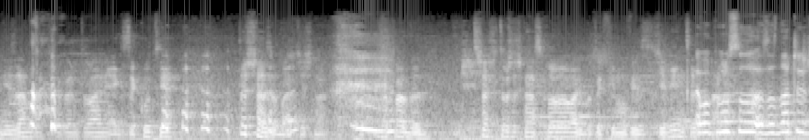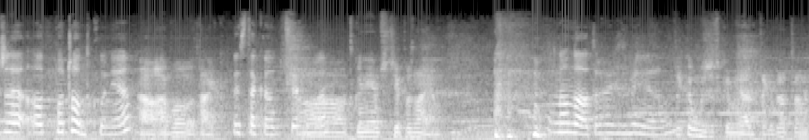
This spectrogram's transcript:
nie zamach, ewentualnie egzekucję. To trzeba zobaczyć, no. Naprawdę, trzeba się troszeczkę naskrolować, bo tych filmów jest 900. Albo po ale- prostu zaznaczyć, że od początku, nie? A, albo tak. To jest taka opcja chyba. O, tylko nie wiem, czy Cię poznają. No no, trochę się zmieniło. Taką mużyczkę miała tak dotąd.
